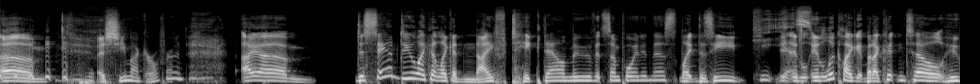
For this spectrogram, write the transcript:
Um, is she my girlfriend? I um. Does Sam do like a like a knife takedown move at some point in this? Like, does he? He- yes. It, it looked like it, but I couldn't tell who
